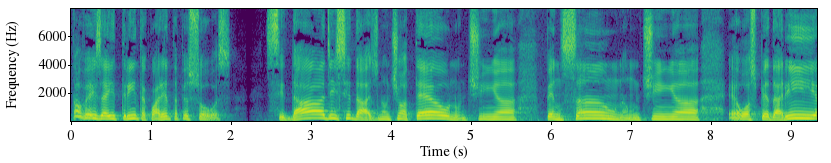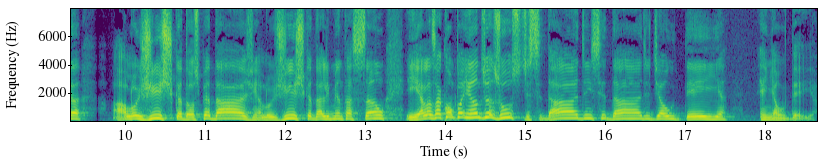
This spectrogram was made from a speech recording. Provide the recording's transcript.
talvez aí 30, 40 pessoas. Cidade em cidade, não tinha hotel, não tinha pensão, não tinha é, hospedaria, a logística da hospedagem, a logística da alimentação, e elas acompanhando Jesus de cidade em cidade, de aldeia em aldeia.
